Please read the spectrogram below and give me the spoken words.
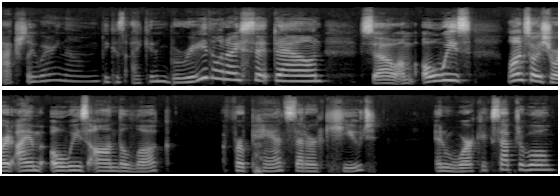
actually wearing them because I can breathe when I sit down." So I'm always, long story short, I am always on the look for pants that are cute and work acceptable,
